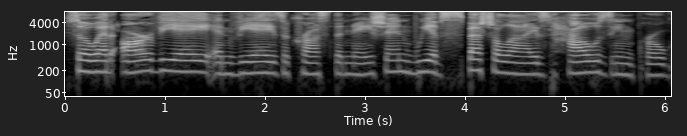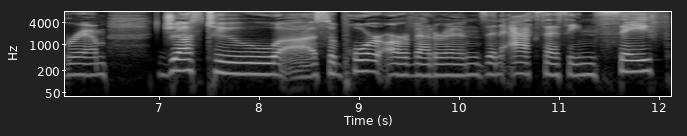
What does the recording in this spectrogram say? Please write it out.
So at our VA and VAs across the nation, we have specialized housing program just to uh, support our veterans in accessing safe,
